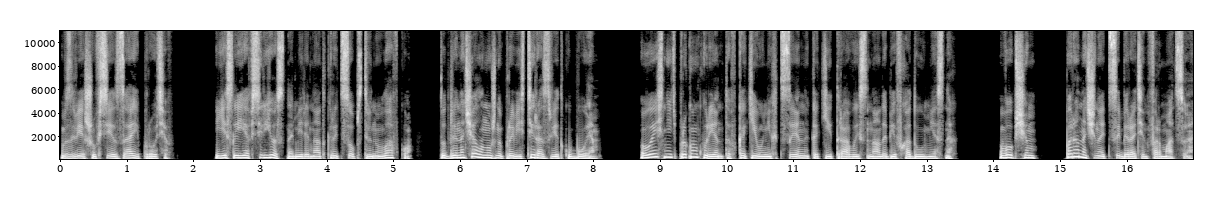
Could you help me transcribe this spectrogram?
взвешу все «за» и «против». Если я всерьез намерена открыть собственную лавку, то для начала нужно провести разведку боем. Выяснить про конкурентов, какие у них цены, какие травы и снадобья в ходу у местных. В общем, пора начинать собирать информацию.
